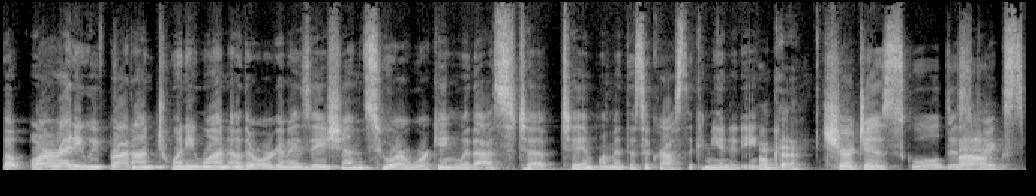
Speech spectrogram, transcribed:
But already we've brought on 21 other organizations who are working with us to, to implement this across the community Okay. churches, school uh-huh. districts,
